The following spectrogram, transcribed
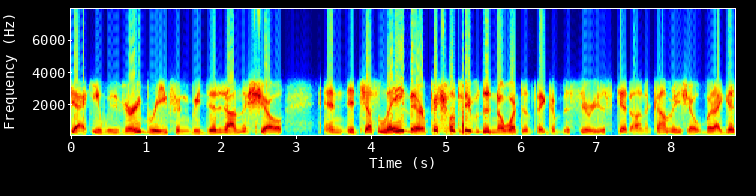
Jackie. It was very brief, and we did it on the show. And it just lay there. People people didn't know what to think of this serious skit on a comedy show, but I guess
